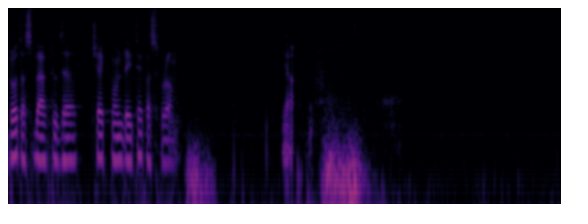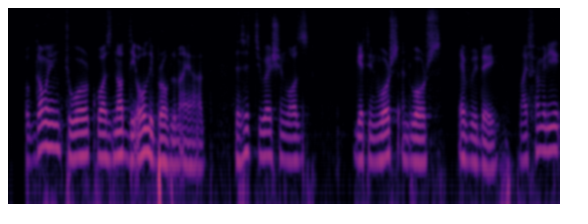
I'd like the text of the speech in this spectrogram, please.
brought us back to the checkpoint they take us from. Yeah. So going to work was not the only problem I had. The situation was getting worse and worse every day. My family,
